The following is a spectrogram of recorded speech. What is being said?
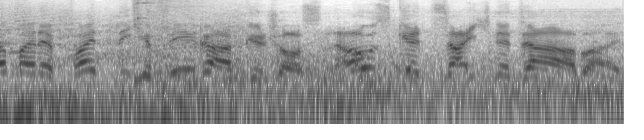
Haben eine feindliche Fähre abgeschossen. Ausgezeichnete Arbeit.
